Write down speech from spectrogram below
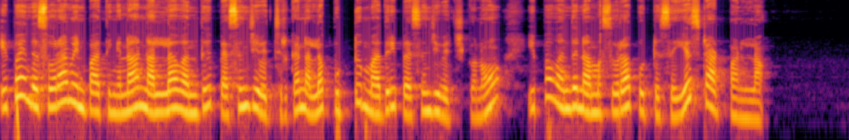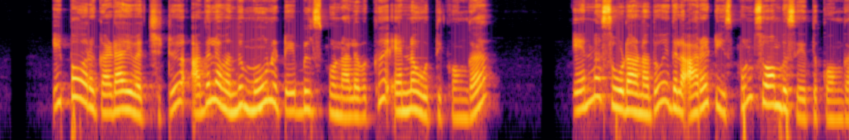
இப்போ இந்த சுறா மீன் பார்த்திங்கன்னா நல்லா வந்து பிசைஞ்சு வச்சுருக்கேன். நல்லா புட்டு மாதிரி பிசைஞ்சு வச்சுக்கணும். இப்போ வந்து நம்ம சுறா புட்டு செய்ய ஸ்டார்ட் பண்ணலாம். இப்போ ஒரு கடாய் வச்சுட்டு அதில் வந்து மூணு டேபிள் ஸ்பூன் அளவுக்கு எண்ணெய் ஊற்றிக்கோங்க எண்ணெய் சூடானதும் இதில் அரை டீஸ்பூன் சோம்பு சேர்த்துக்கோங்க.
